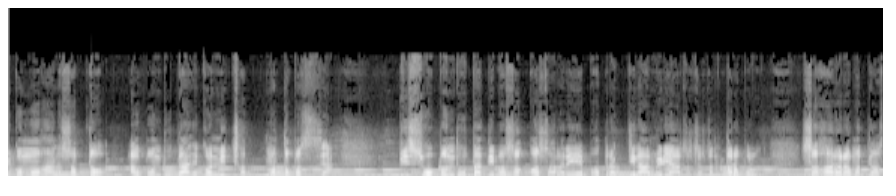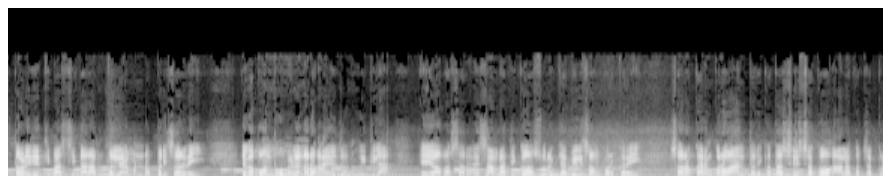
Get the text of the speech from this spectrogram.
ଏକ ମହାନ ଶବ୍ଦ ଆଉ ବନ୍ଧୁତା ଏକ ନିଚ୍ଛଦ୍ମ ତପସ୍ୟା ବିଶ୍ୱ ବନ୍ଧୁତା ଦିବସ ଅବସରରେ ଭଦ୍ରକ ଜିଲ୍ଲା ମିଡ଼ିଆ ଆସୋସିଏସନ ତରଫରୁ ସହରର ମଧ୍ୟସ୍ଥଳୀରେ ଥିବା ସୀତାରାମ କଲ୍ୟାଣ ମଣ୍ଡପ ପରିସରରେ ଏକ ବନ୍ଧୁ ମିଳନର ଆୟୋଜନ ହୋଇଥିଲା ଏହି ଅବସରରେ ସାମ୍ବାଦିକ ସୁରକ୍ଷା ବିଲ୍ ସମ୍ପର୍କରେ ସରକାରଙ୍କର ଆନ୍ତରିକତା ଶୀର୍ଷକ ଆଲୋକଚକ୍ର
